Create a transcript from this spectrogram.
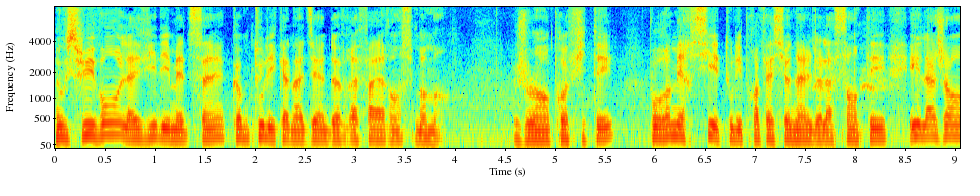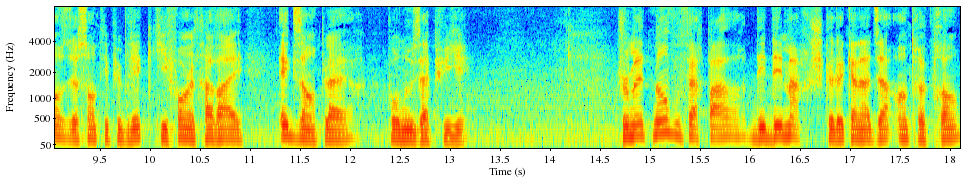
Nous suivons l'avis des médecins comme tous les Canadiens devraient faire en ce moment. Je veux en profiter pour remercier tous les professionnels de la santé et l'Agence de santé publique qui font un travail exemplaire pour nous appuyer. Je veux maintenant vous faire part des démarches que le Canada entreprend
